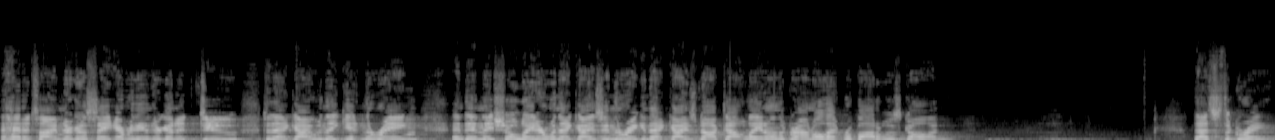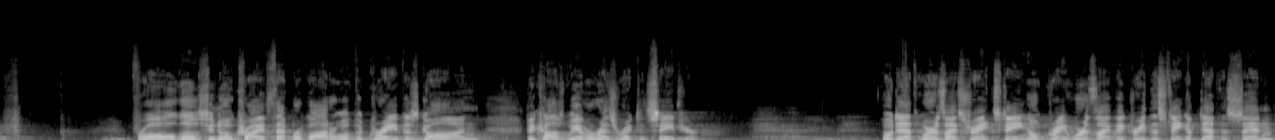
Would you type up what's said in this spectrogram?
ahead of time. They're going to say everything they're going to do to that guy when they get in the ring, and then they show later when that guy's in the ring and that guy's knocked out laying on the ground. All that bravado is gone. That's the grave. For all those who know Christ, that bravado of the grave is gone because we have a resurrected Savior. O death, where is thy sting? O grave, where is thy victory? The sting of death is sin, and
